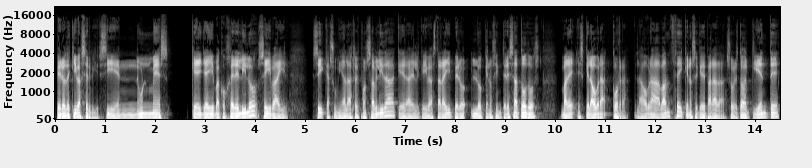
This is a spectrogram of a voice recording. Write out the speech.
pero ¿de qué iba a servir? Si en un mes que ella iba a coger el hilo, se iba a ir. Sí, que asumía la responsabilidad, que era el que iba a estar ahí, pero lo que nos interesa a todos, ¿vale? Es que la obra corra, la obra avance y que no se quede parada, sobre todo al cliente,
